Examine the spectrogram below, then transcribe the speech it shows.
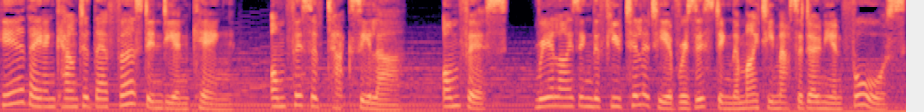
here they encountered their first Indian king, Omphis of Taxila. Omphis, realizing the futility of resisting the mighty Macedonian force,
